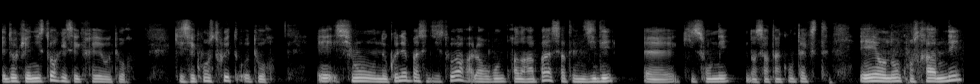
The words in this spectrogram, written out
et donc il y a une histoire qui s'est créée autour, qui s'est construite autour. Et si on ne connaît pas cette histoire, alors on ne prendra pas certaines idées qui sont nées dans certains contextes. Et donc on sera amené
